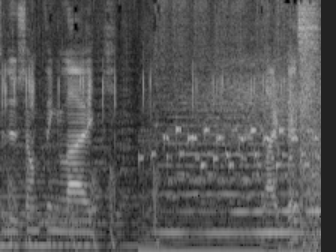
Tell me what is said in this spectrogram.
To do something like... Like this.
